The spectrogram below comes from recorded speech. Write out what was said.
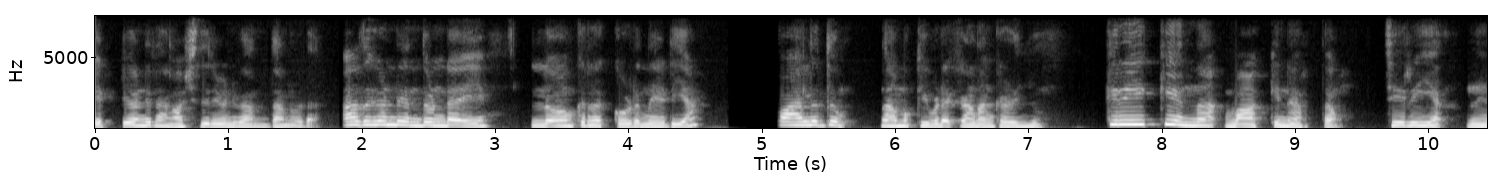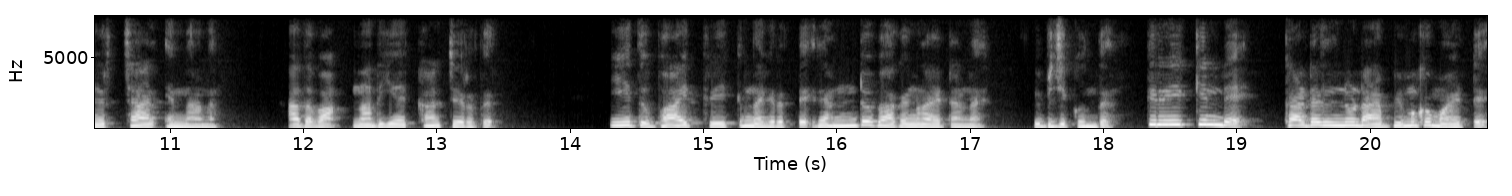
കെട്ടിയോന്റെ ഒരു ആവശ്യത്തിന് വേണ്ടി വന്നതാണ് ഇവിടെ. അതുകൊണ്ട് എന്തുണ്ടായി? ലോക റെക്കോർഡ് നേടിയ പലതും നമുക്കിവിടെ കാണാൻ കഴിഞ്ഞു. ക്രീക്ക് എന്ന വാക്കിനർത്ഥം ചെറിയ നീർച്ചാൽ എന്നാണ് അഥവാ നദിയേക്കാൾ ചെറുത്. ഈ ദുബായ് ക്രീക്ക് നഗരത്തെ രണ്ടു ഭാഗങ്ങളായിട്ടാണ് വിഭജിക്കുന്നത്. ക്രീക്കിന്റെ കടലിനോട് അഭിമുഖമായിട്ട്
